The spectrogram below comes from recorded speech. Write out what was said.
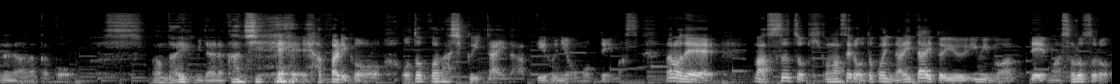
なんかこう、なんだい？みたいな感じで、やっぱりこう、男らしくいたいなっていうふうに思っています。なので、まあスーツを着こなせる男になりたいという意味もあって、まあそろそろ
